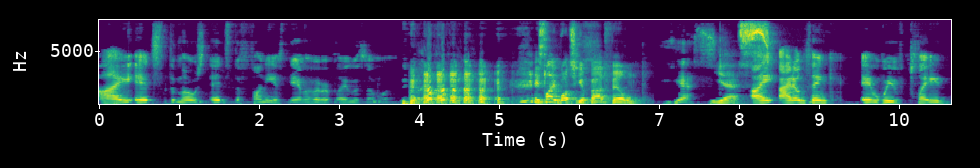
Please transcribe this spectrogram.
I it's the most it's the funniest game I've ever played with someone. it's like watching a bad film. Yes. Yes. I I don't think it, we've played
